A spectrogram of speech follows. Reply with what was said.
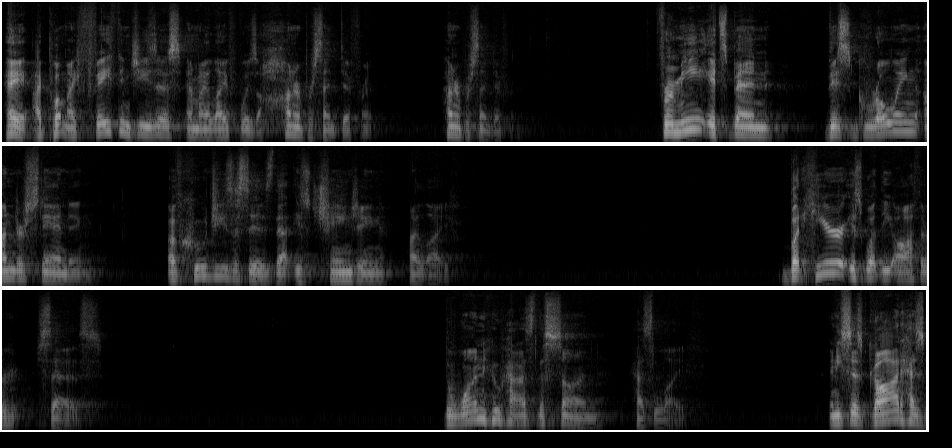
hey, I put my faith in Jesus, and my life was 100% different. 100% different. For me, it's been this growing understanding of who Jesus is that is changing my life. But here is what the author says The one who has the Son has life. And he says, God has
